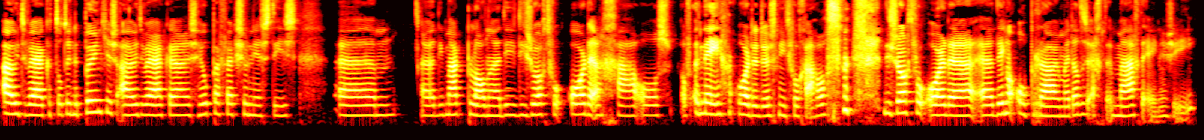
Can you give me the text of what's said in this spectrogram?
uitwerken tot in de puntjes uitwerken. Is heel perfectionistisch. Um, uh, die maakt plannen, die, die zorgt voor orde en chaos. Of uh, nee, orde dus niet voor chaos. die zorgt voor orde, uh, dingen opruimen. Dat is echt een maagde-energie.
